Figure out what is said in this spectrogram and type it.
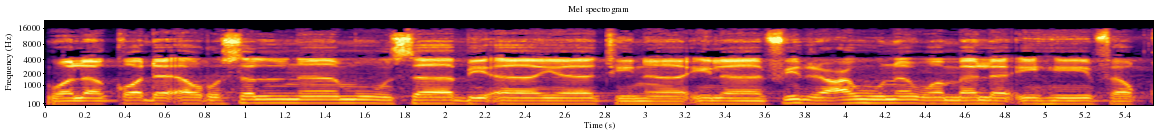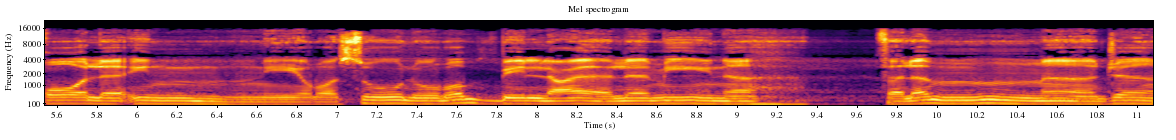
ولقد أرسلنا موسى بآياتنا إلى فرعون وملئه فقال إني رسول رب العالمين. فلما جاءهم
